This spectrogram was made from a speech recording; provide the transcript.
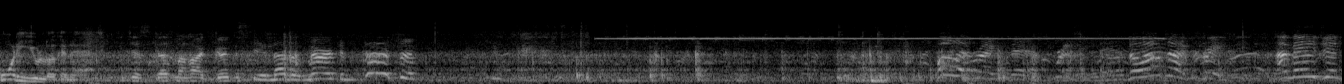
What are you looking at? It just does my heart good to see another American citizen. Hold it right there. No, I'm not crazy. I'm Agent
